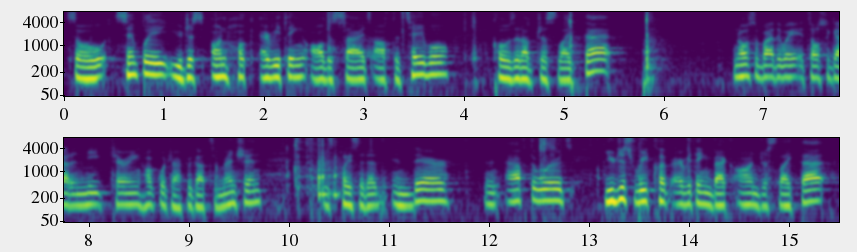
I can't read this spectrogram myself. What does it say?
So simply you just unhook everything, all the sides off the table, close it up just like that. And also, by the way, it's also got a neat carrying hook, which I forgot to mention. Just place it in there. And afterwards, you just reclip everything back on just like that.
